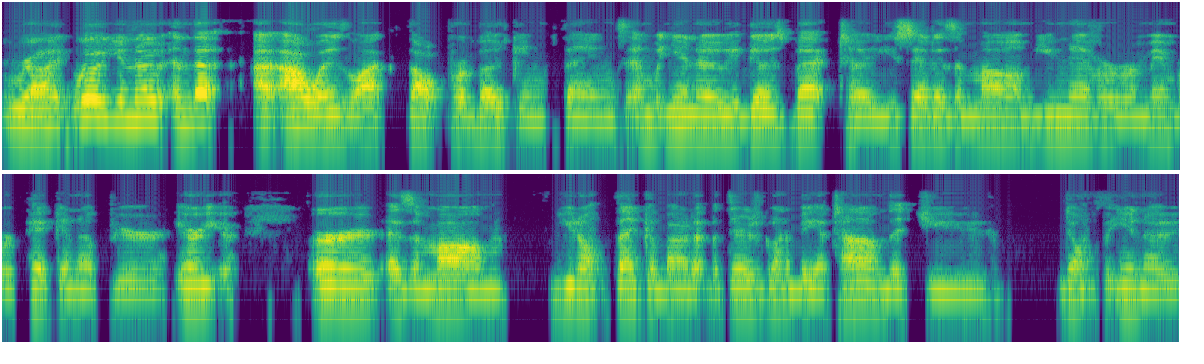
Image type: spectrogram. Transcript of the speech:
Right. Well, you know, and that I, I always like thought provoking things, and you know, it goes back to you said as a mom, you never remember picking up your or or as a mom, you don't think about it, but there's going to be a time that you don't, you know,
